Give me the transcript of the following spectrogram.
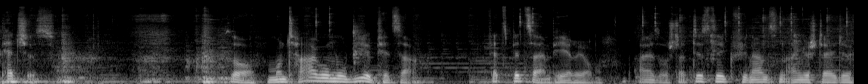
Patches. So, Montago Mobilpizza. Fetz Pizza Imperium. Also Statistik, Finanzen, Angestellte.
